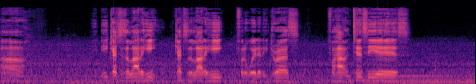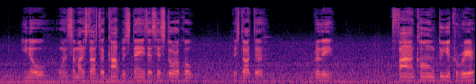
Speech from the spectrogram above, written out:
Uh, he catches a lot of heat. Catches a lot of heat for the way that he dressed, for how intense he is. You know, when somebody starts to accomplish things that's historical, they start to really fine comb through your career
